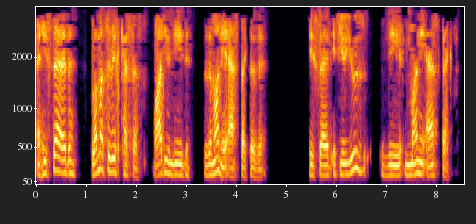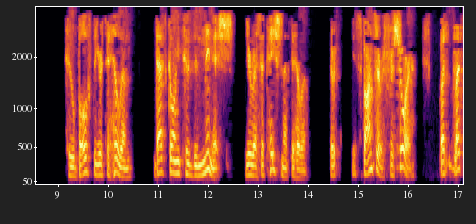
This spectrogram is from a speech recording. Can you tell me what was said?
And he said, Lama kesef. Why do you need the money aspect of it? He said, if you use the money aspect to bolster your Tehillim, that's going to diminish your recitation of Tehillim. Sponsor for sure, but let's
